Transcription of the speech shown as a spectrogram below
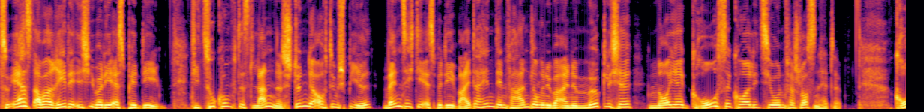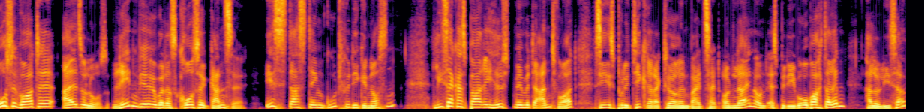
Zuerst aber rede ich über die SPD. Die Zukunft des Landes stünde auf dem Spiel, wenn sich die SPD weiterhin den Verhandlungen über eine mögliche neue große Koalition verschlossen hätte. Große Worte, also los. Reden wir über das große Ganze. Ist das denn gut für die Genossen? Lisa Kaspari hilft mir mit der Antwort. Sie ist Politikredakteurin bei Zeit Online und SPD-Beobachterin. Hallo Lisa.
